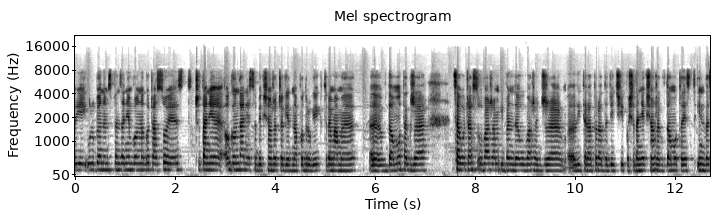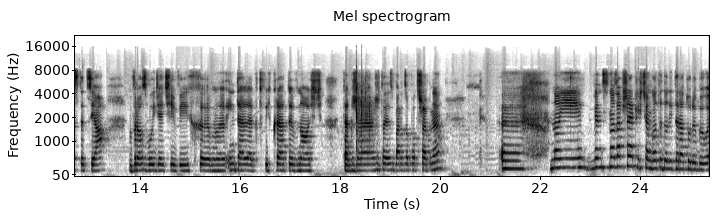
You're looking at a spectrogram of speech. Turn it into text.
jej ulubionym spędzeniem wolnego czasu jest czytanie, oglądanie sobie książeczek jedna po drugiej, które mamy e, w domu, także cały czas uważam i będę uważać, że literatura dla dzieci, posiadanie książek w domu to jest inwestycja w rozwój dzieci, w ich intelekt, w ich kreatywność, także że to jest bardzo potrzebne. E, no i więc no zawsze jakieś ciągoty do literatury były.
